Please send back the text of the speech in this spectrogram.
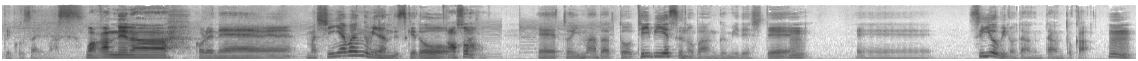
ーでございます。わかんねえなこれね、まあ、深夜番組なんですけどあそうなの？えー、と今だと TBS の番組でして、うん。えー水曜日のダウンタウンとかうん。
